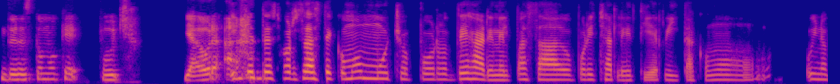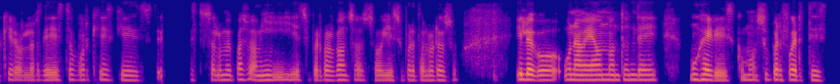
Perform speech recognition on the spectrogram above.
Entonces como que, pucha, y ahora, y que te esforzaste como mucho por dejar en el pasado, por echarle tierrita, como, uy, no quiero hablar de esto porque es que es- esto solo me pasó a mí y es súper vergonzoso y es súper doloroso. Y luego una ve a un montón de mujeres como súper fuertes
